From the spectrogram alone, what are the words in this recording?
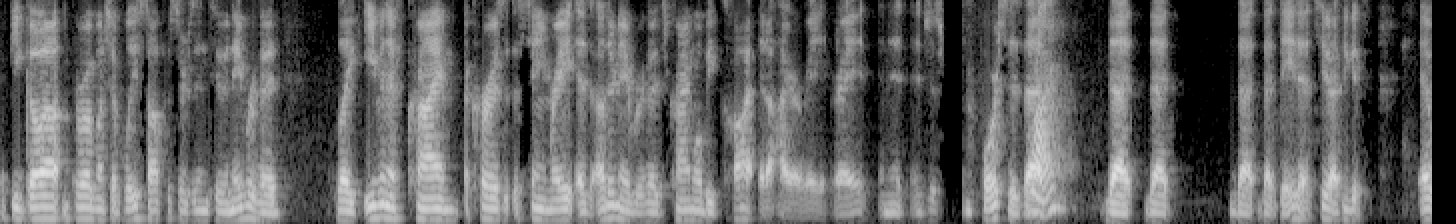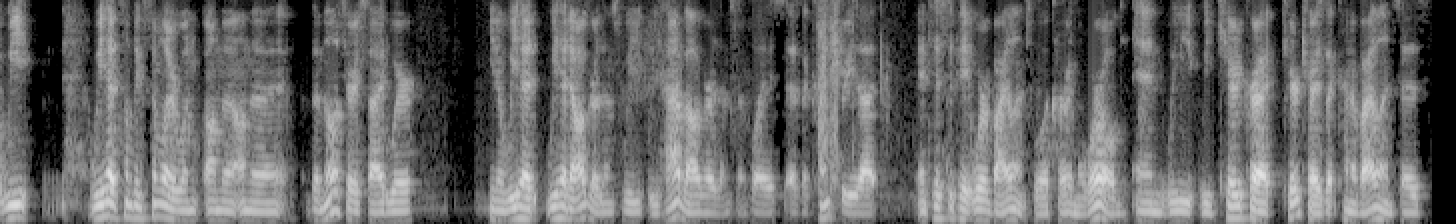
if you go out and throw a bunch of police officers into a neighborhood, like even if crime occurs at the same rate as other neighborhoods, crime will be caught at a higher rate, right? And it, it just enforces that right. that that that that data too. I think it's uh, we we had something similar when on the on the the military side where you know we had we had algorithms we we have algorithms in place as a country that anticipate where violence will occur in the world and we we characterize that kind of violence as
